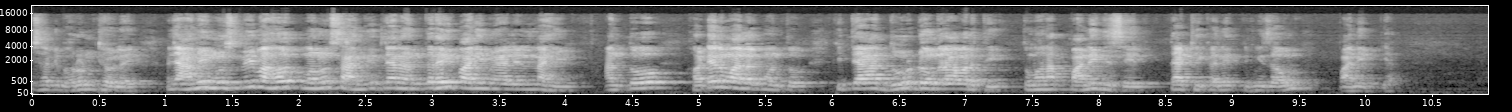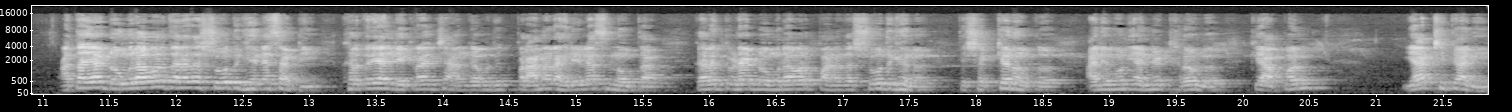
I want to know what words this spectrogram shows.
साठी भरून ठेवलंय? म्हणजे आम्ही मुस्लिम आहोत म्हणून सांगितल्यानंतरही पाणी मिळालेलं नाही. आणि तो हॉटेल मालक म्हणतो की त्या दूर डोंगरावरती तुम्हाला पाणी दिसेल त्या ठिकाणी तुम्ही जाऊन पाणी प्या. आता या डोंगरावर जाण्याचा शोध घेण्यासाठी खरं तर या लेकरांच्या अंगामध्ये प्राण राहिलेलाच नव्हता. कारण तेवढ्या डोंगरावर पाण्याचा शोध घेणं ते शक्य नव्हतं. आणि म्हणून यांनी ठरवलं की आपण या ठिकाणी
